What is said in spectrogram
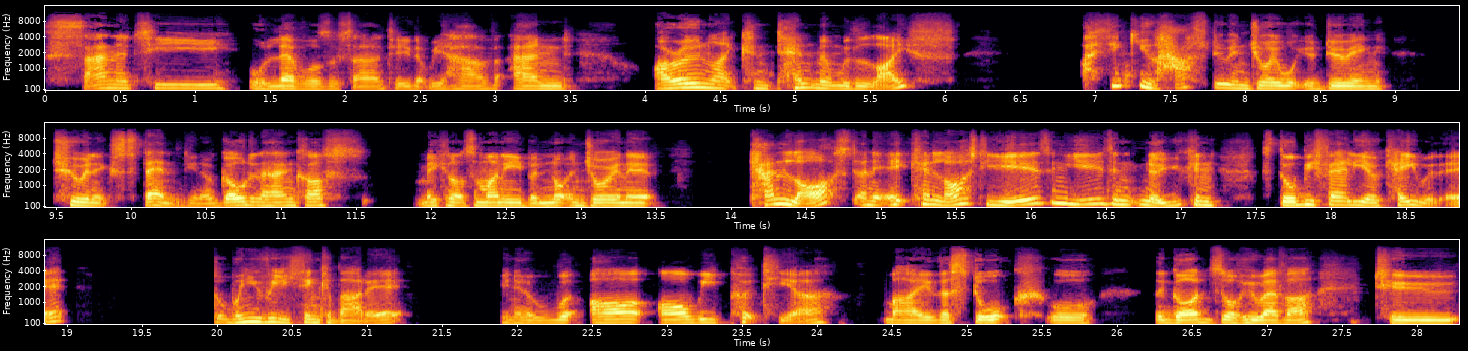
sanity or levels of sanity that we have and our own like contentment with life i think you have to enjoy what you're doing to an extent you know golden handcuffs making lots of money but not enjoying it can last and it, can last years and years and you know you can still be fairly okay with it but when you really think about it you know are are we put here by the stork or the gods or whoever to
